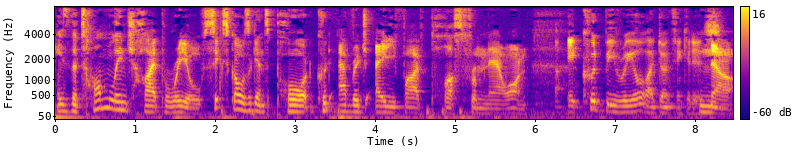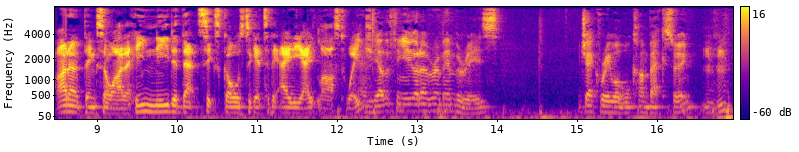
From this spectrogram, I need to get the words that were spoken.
is the Tom Lynch hype real? Six goals against Port could average eighty-five plus from now on. It could be real. I don't think it is. No, I don't think so either. He needed that six goals to get to the eighty-eight last week. And the other thing you got to remember is Jack Riewoldt will come back soon.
